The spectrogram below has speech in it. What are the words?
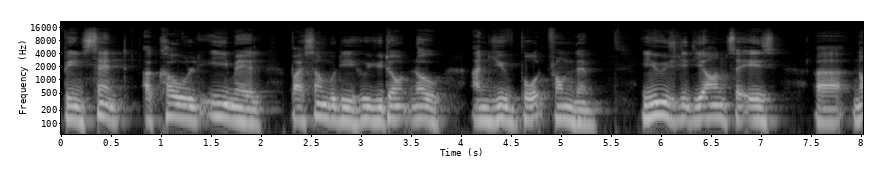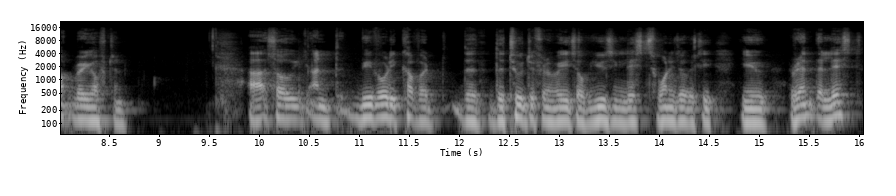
been sent a cold email by somebody who you don't know and you've bought from them? Usually the answer is uh, not very often. Uh, so, and we've already covered the, the two different ways of using lists. One is obviously you rent the list,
